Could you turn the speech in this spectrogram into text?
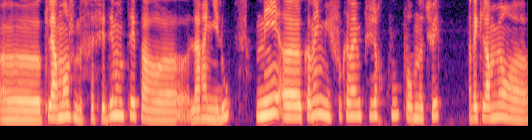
euh, clairement, je me serais fait démonter par euh, l'araignée loup. Mais euh, quand même, il faut quand même plusieurs coups pour me tuer avec l'armure euh,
